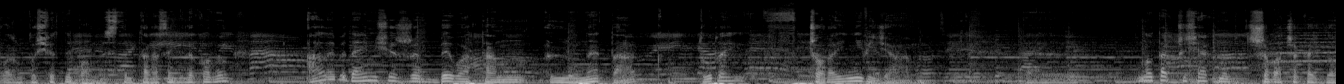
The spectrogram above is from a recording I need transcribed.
uważam to świetny pomysł z tym tarasem widokowym, ale wydaje mi się, że była tam luneta, której wczoraj nie widziałem. No tak czy siak, no, trzeba czekać do,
